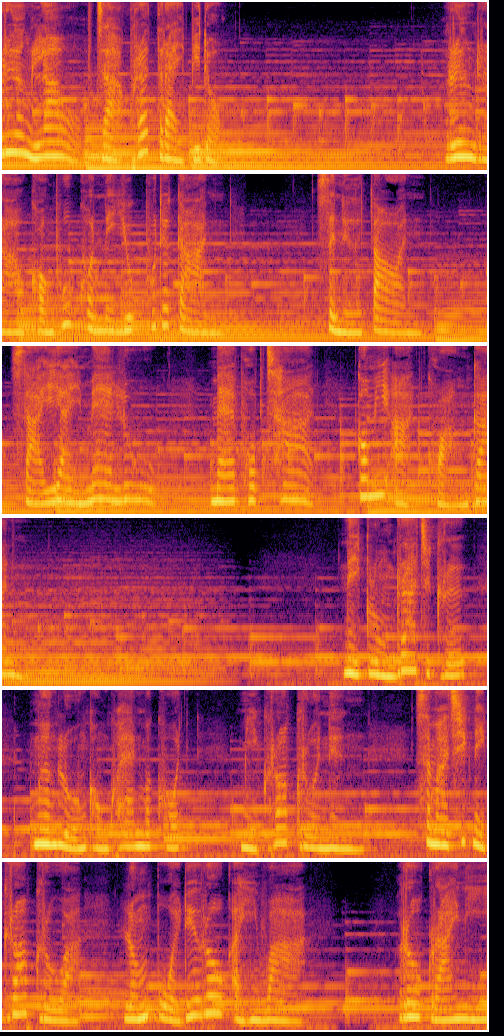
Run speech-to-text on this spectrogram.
เรื่องเล่าจากพระไตรปิฎก เรื่องราวของผู้คนในยุคพุทธกาล เสนอตอน สายใยแม่ลูก แม้พบชาติก็มิอาจขวางกัน้น ในกรุงราชครึกเมืองหลวงของแคว้นมคต มีครอบครัวหนึ่ง สมาชิกในครอบครัว ล้มป่วยด้วยโรคอหิวา โรคร้ายนี้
